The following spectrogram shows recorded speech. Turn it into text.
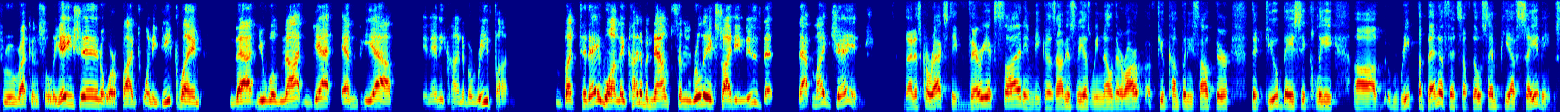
through reconciliation or 520D claim, that you will not get MPF in any kind of a refund. But today, Juan, they kind of announced some really exciting news that that might change. That is correct, Steve. Very exciting because obviously, as we know, there are a few companies out there that do basically uh, reap the benefits of those MPF savings.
